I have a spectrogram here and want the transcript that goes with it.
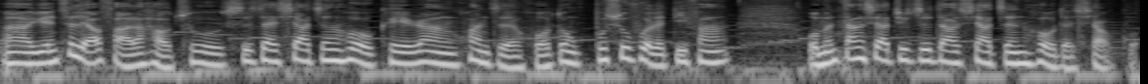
啊，原治疗法的好处是在下针后可以让患者活动不舒服的地方，我们当下就知道下针后的效果。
